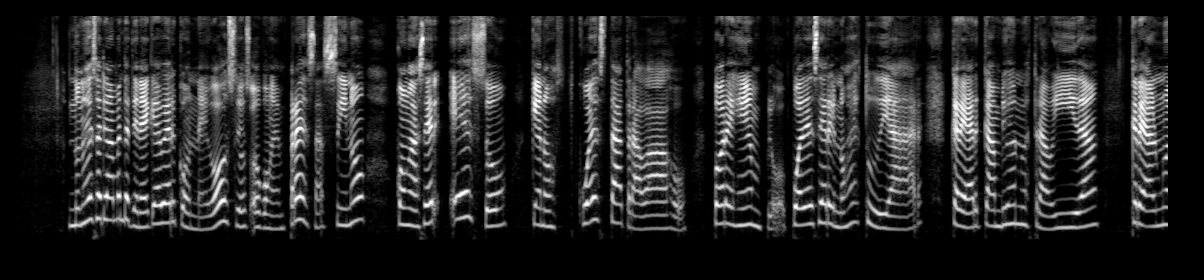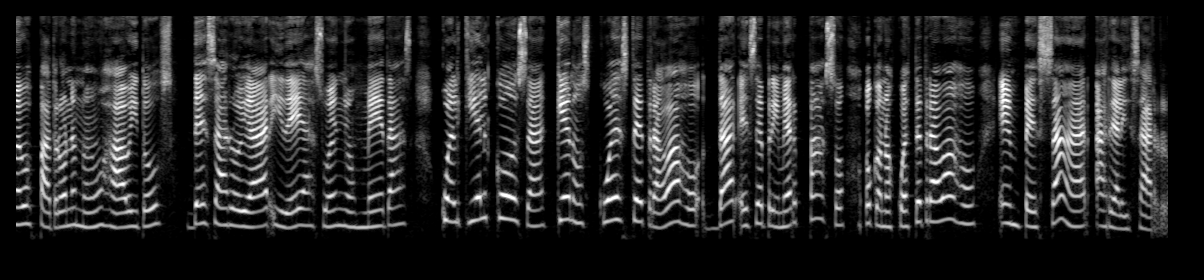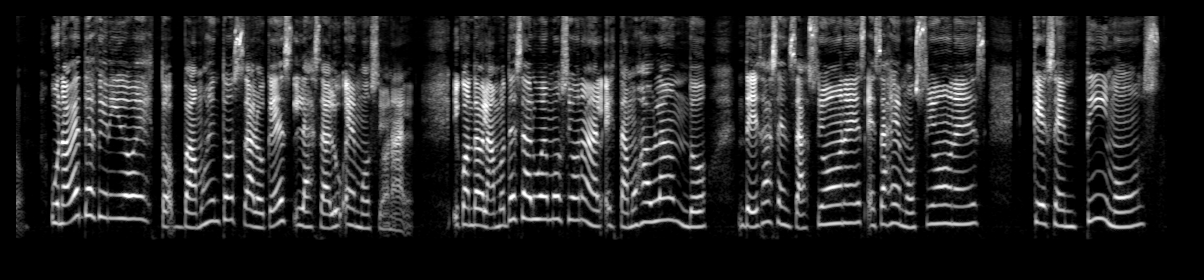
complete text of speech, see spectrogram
No necesariamente tiene que ver con negocios o con empresas, sino con hacer eso que nos cuesta trabajo. Por ejemplo, puede ser irnos a estudiar, crear cambios en nuestra vida, crear nuevos patrones, nuevos hábitos, desarrollar ideas, sueños, metas, cualquier cosa que nos cueste trabajo dar ese primer paso o que nos cueste trabajo empezar a realizarlo. Una vez definido esto, vamos entonces a lo que es la salud emocional. Y cuando hablamos de salud emocional, estamos hablando de esas sensaciones, esas emociones que sentimos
